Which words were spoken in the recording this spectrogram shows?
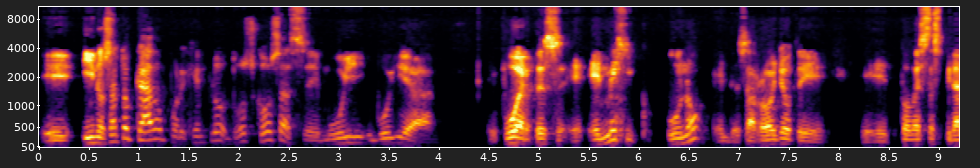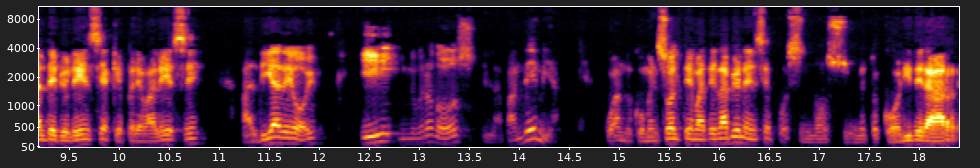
Eh, y nos ha tocado, por ejemplo, dos cosas eh, muy, muy ah, fuertes eh, en México. Uno, el desarrollo de toda esta espiral de violencia que prevalece al día de hoy. Y número dos, la pandemia. Cuando comenzó el tema de la violencia, pues nos, me tocó liderar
